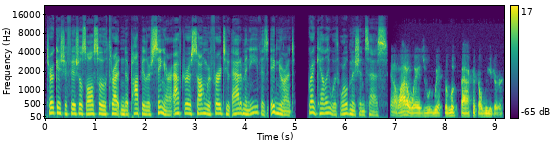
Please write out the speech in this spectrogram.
Turkish officials also threatened a popular singer after a song referred to Adam and Eve as ignorant. Greg Kelley with World Mission says. In a lot of ways, we have to look back at the leader,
